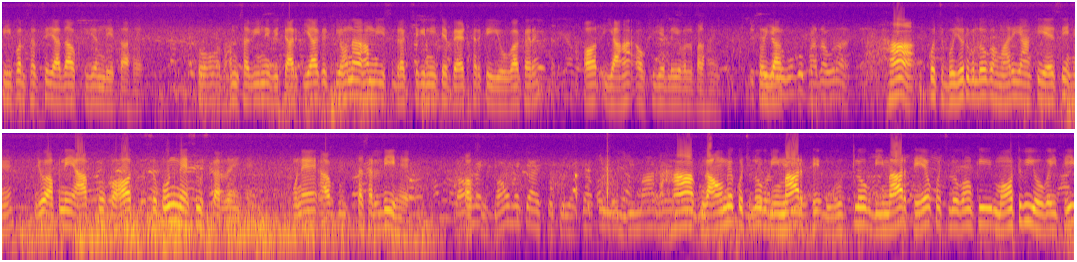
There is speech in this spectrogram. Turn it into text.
पीपल सबसे ज़्यादा ऑक्सीजन देता है। तो हम सभी ने विचार किया कि क्यों ना हम इस वृक्ष के नीचे बैठ कर के योगा करें और यहाँ ऑक्सीजन लेवल बढ़ाएँ। तो या लोगों को फ़ायदा हो रहा है? हाँ कुछ बुज़ुर्ग लोग हमारे यहाँ के ऐसे हैं जो अपने आप को बहुत सुकून महसूस कर रहे हैं। उन्हें अब तसल्ली है। गाँव में गाँव में क्या स्थिति है? क्या कोई लोग बीमार हैं? हाँ गाँव में कुछ लोग बीमार थे कुछ लोग बीमार थे और कुछ लोगों की मौत भी हो गई थी।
